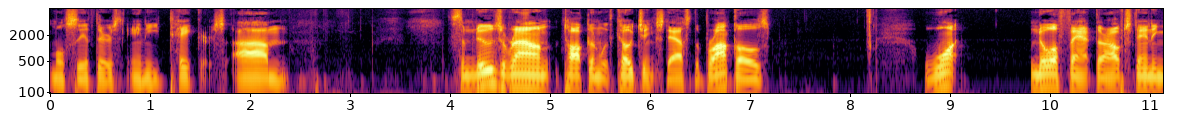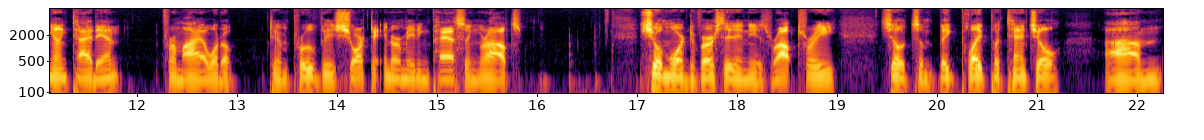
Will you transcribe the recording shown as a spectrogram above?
we'll see if there's any takers. Um, some news around talking with coaching staffs. The Broncos want Noah Fant, their outstanding young tight end from Iowa, to, to improve his short to intermediate passing routes, show more diversity in his route tree, showed some big play potential. Um,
